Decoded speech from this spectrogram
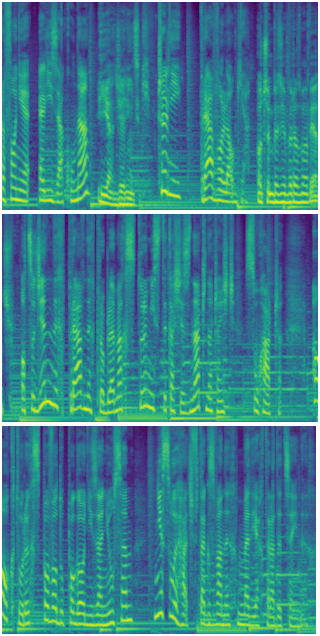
mikrofonie Eliza Kuna i Jan Zieliński, czyli prawologia. O czym będziemy rozmawiać? O codziennych prawnych problemach, z którymi styka się znaczna część słuchaczy, a o których z powodu pogoni za newsem nie słychać w tak zwanych mediach tradycyjnych.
